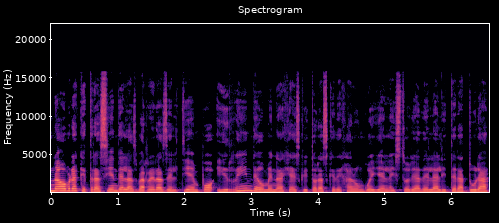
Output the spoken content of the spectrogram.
Una obra que trasciende las barreras del tiempo y rinde homenaje a escritoras que dejaron huella en la historia de la literatura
